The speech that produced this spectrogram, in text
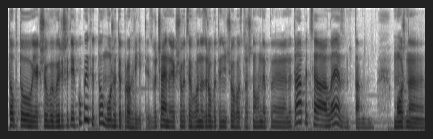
Тобто, якщо ви вирішите їх купити, то можете прогріти. Звичайно, якщо ви цього не зробите, нічого страшного не, е, не трапиться, але там можна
